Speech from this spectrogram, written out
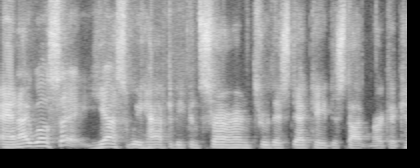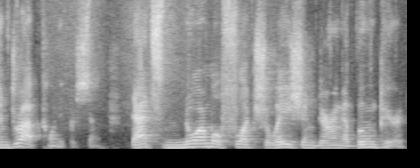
And I will say, yes, we have to be concerned through this decade, the stock market can drop 20%. That's normal fluctuation during a boom period,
